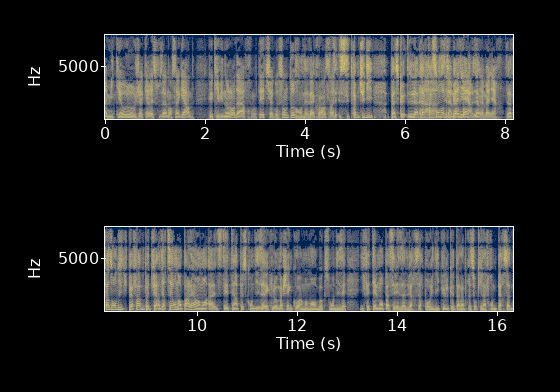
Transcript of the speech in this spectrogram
a Mikao Jacare Souza dans sa garde, que Kevin Holland a affronté Thiago Santos. On est d'accord. 85. C'est- comme tu dis, parce que la, la Là, façon dont il la performe, manière, la, la manière. la façon dont il performe peut te faire dire, tu sais, on en parlait à un moment, euh, c'était un peu ce qu'on disait avec Lomachenko à un moment en boxe, où on disait, il fait tellement passer les adversaires pour ridicule que t'as l'impression qu'il affronte personne.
